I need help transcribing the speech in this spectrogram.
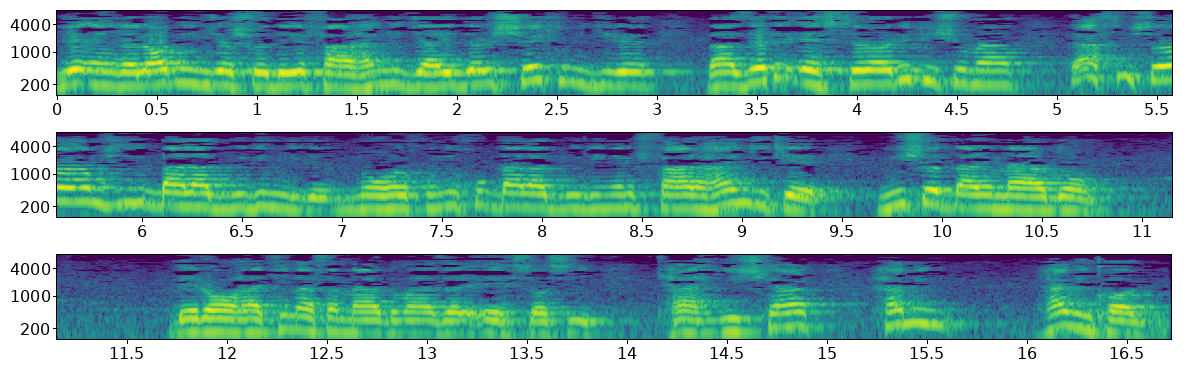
یه انقلاب اینجا شده یه فرهنگ جدید داره شکل می‌گیره وضعیت اضطراری پیش اومد. رفتیم سراغ همون چیزی بلد بودیم دیگه. نوع خونی خوب بلد بودیم. یعنی فرهنگی که می‌شد برای مردم به راحتی مثلا مردم از نظر احساسی تهییج کرد همین همین کار بود.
